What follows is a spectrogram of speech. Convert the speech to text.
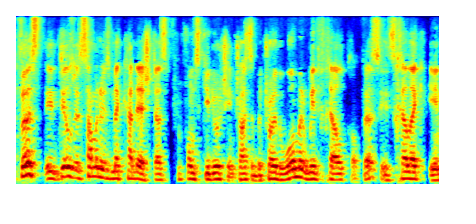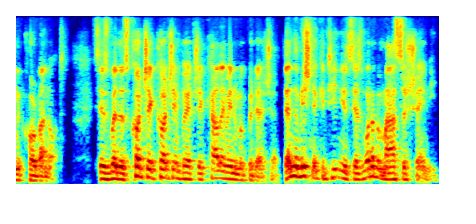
first it deals with someone who's mekadesh, does performs kiddushin, tries to betroth the woman with chelko. First, it's chelek in korbanot. It says whether it's koche koche koche kalim in mekudesha. Then the Mishnah continues. Says what about maser sheni?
